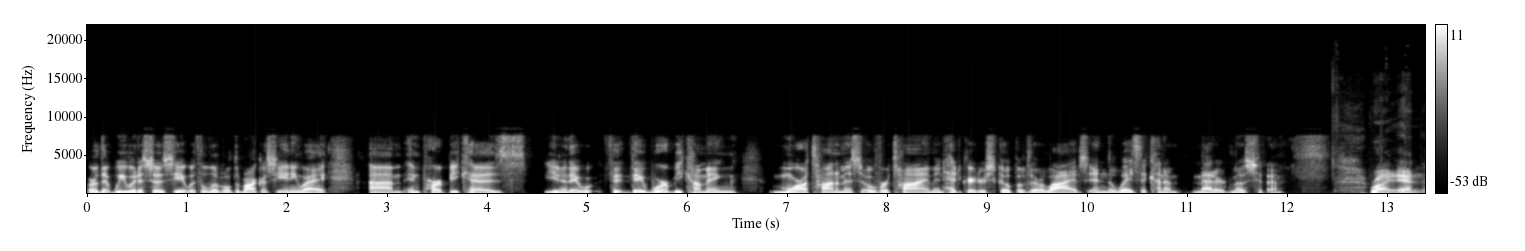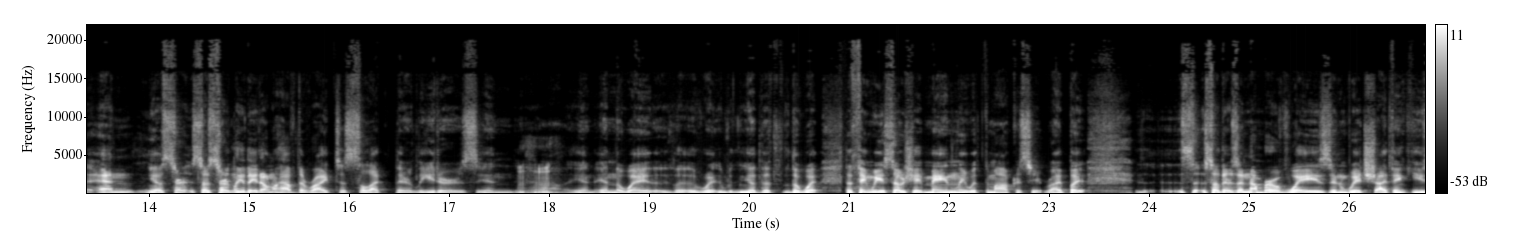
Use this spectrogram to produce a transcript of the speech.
or that we would associate with a liberal democracy anyway, um, in part because you know they were they were becoming more autonomous over time and had greater scope of their lives in the ways that kind of mattered most to them. Right, and and you know, so certainly they don't have the right to select their leaders in mm-hmm. uh, in in the way you know the the way the thing we associate mainly with democracy, right? But so, so, there's a number of ways in which I think you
